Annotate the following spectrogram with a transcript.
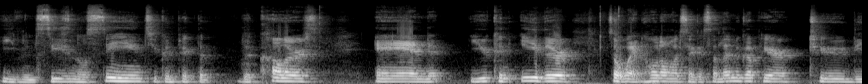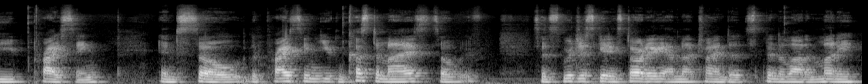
even seasonal scenes. You can pick the, the colors, and you can either. So, wait, hold on one second. So, let me go up here to the pricing. And so, the pricing you can customize. So, if, since we're just getting started, I'm not trying to spend a lot of money.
